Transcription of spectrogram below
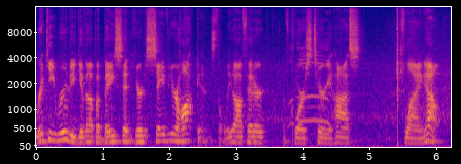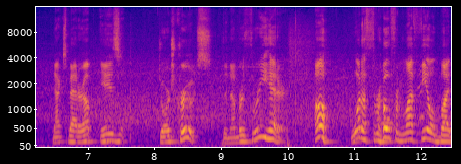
Ricky Rudy giving up a base hit here to Xavier Hawkins. The leadoff hitter, of course, Terry Haas flying out. Next batter up is George Cruz, the number three hitter. Oh, what a throw from left field, but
